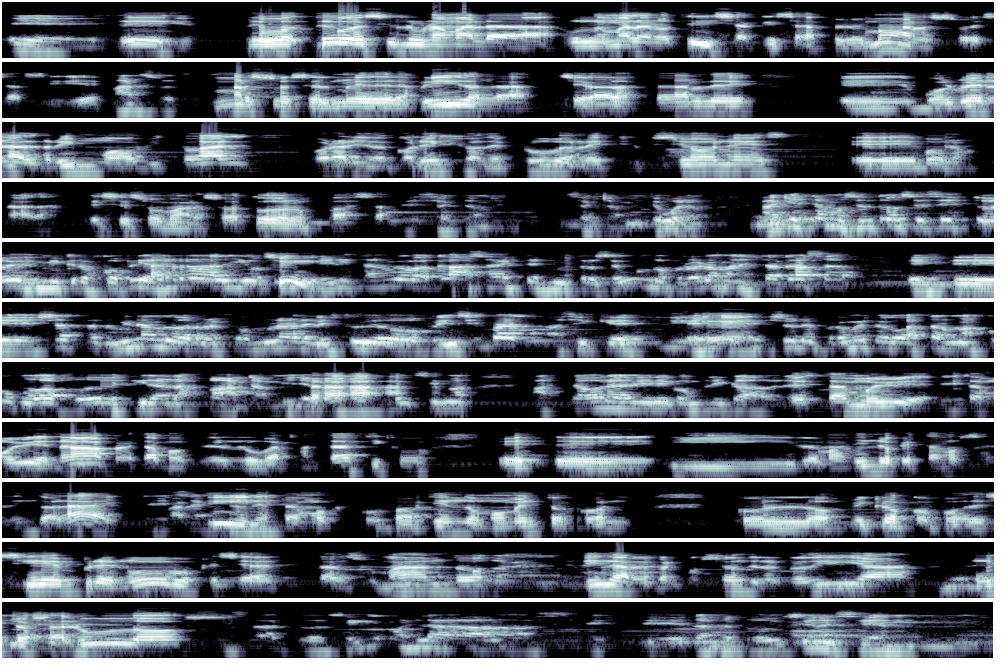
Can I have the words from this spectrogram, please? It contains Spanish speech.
Eh, Eh, debo, debo decirle una mala, una mala noticia quizás, pero marzo es así. ¿eh? marzo es Marzo es el mes de las vidas, las llegadas tarde, eh, volver al ritmo habitual, horario de colegio, de clubes, restricciones. eh, bueno, nada, es eso marzo, a todos nos pasa. Exactamente, exactamente. Bueno, aquí estamos entonces, esto es Microscopías Radio, Sí. en esta nueva casa, este es nuestro segundo programa en esta casa, este, ya terminando de reformular el estudio principal, así que este, yo le prometo que va a estar más cómodo, a poder estirar las patas, mire, la próxima, hasta ahora viene complicado. Está cosa. muy bien, está muy bien. No, pero estamos en un lugar fantástico. Este, y lo más lindo es que estamos saliendo al aire. Martín, estamos compartiendo momentos con, con los micróscopos de siempre, nuevos que se están sumando. Linda repercusión del otro día. Muchos saludos. Exacto, seguimos las, este, las reproducciones en,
